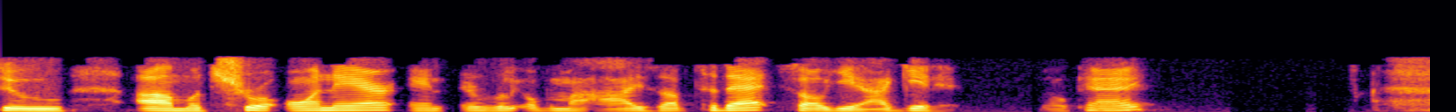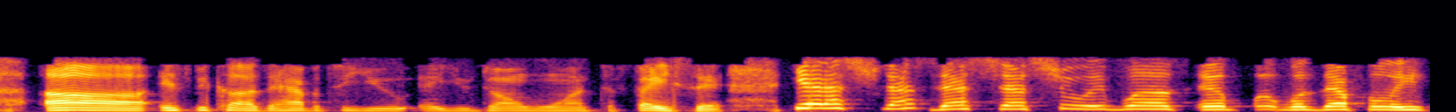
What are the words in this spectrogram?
to uh, mature on there and, and really open my eyes up to that. So yeah, I get it. Okay. Uh, it's because it happened to you and you don't want to face it. Yeah, that's that's that's that's true. It was it, it was definitely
